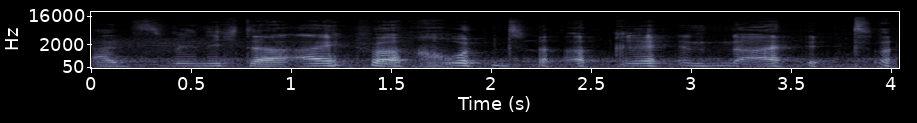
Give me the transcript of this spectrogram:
als wenn ich da einfach runterrenne, Alter.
